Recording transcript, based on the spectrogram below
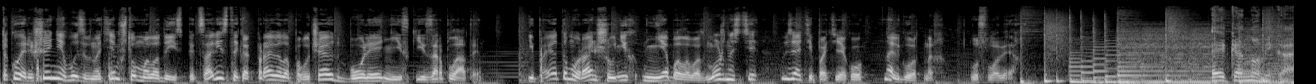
Такое решение вызвано тем, что молодые специалисты, как правило, получают более низкие зарплаты. И поэтому раньше у них не было возможности взять ипотеку на льготных условиях. «Экономика»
